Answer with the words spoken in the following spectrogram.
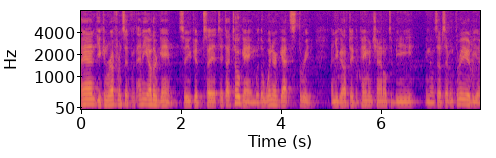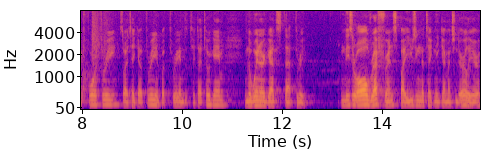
And you can reference it with any other game. So you could say a tic-tac-toe game where the winner gets 3. And you could update the payment channel to be, you know, instead of 7.3, it would be like 4.3. So I take out 3 and put 3 into tic-tac-toe game, and the winner gets that 3. And these are all referenced by using the technique I mentioned earlier,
